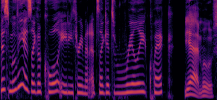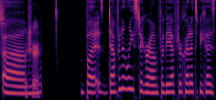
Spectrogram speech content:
This movie is like a cool 83 minutes. Like it's really quick. Yeah, it moves. Um, sure. But definitely stick around for the after credits because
